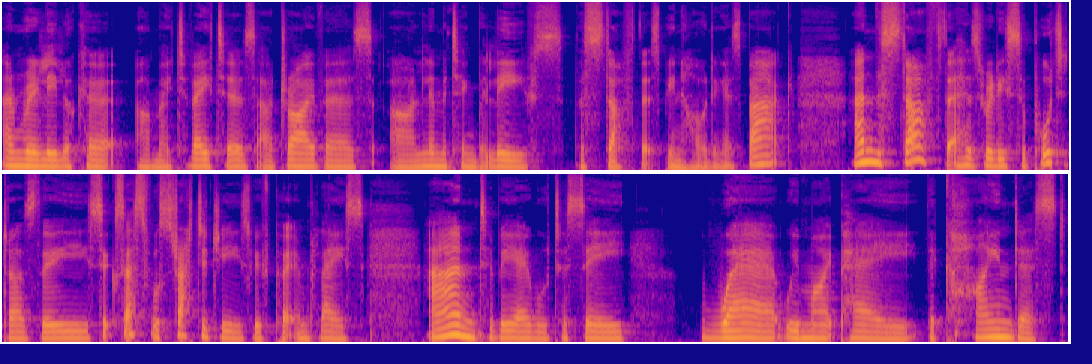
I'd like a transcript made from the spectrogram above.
and really look at our motivators, our drivers, our limiting beliefs, the stuff that's been holding us back, and the stuff that has really supported us, the successful strategies we've put in place, and to be able to see where we might pay the kindest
